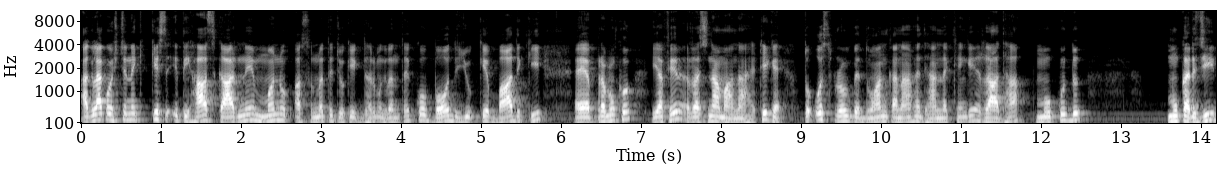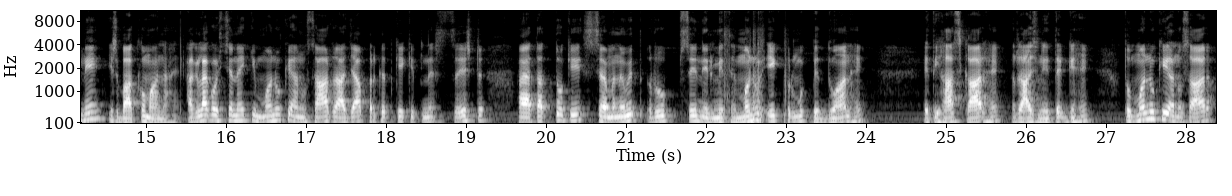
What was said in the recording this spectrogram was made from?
अगला क्वेश्चन है कि किस इतिहासकार ने मनु स्मृति जो कि एक धर्म ग्रंथ है, को बौद्ध युग के बाद की प्रमुख या फिर रचना माना है? ठीक है तो उस प्रमुख विद्वान का नाम है, ध्यान रखेंगे, राधा मुकुद मुखर्जी ने इस बात को माना है। अगला क्वेश्चन है कि मनु के अनुसार राजा प्रकृति के कितने श्रेष्ठ तत्वों के समन्वित रूप से निर्मित है। मनु एक प्रमुख विद्वान है, इतिहासकार हैं, राजनीतिज्ञ हैं। तो मनु के अनुसार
